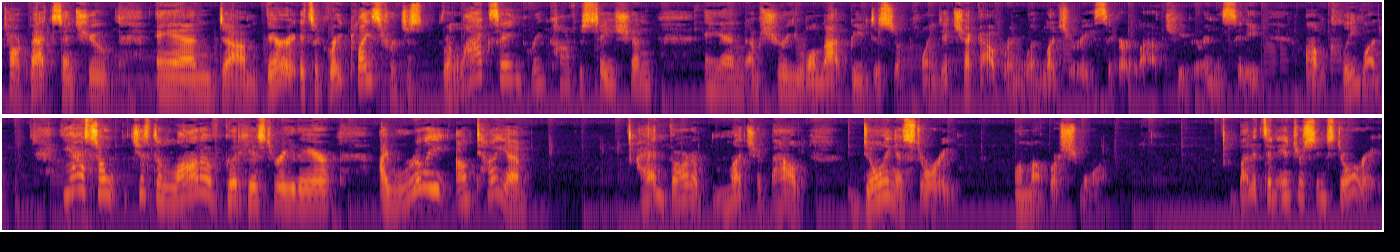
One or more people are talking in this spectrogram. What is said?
Talkback sent you. And um, there, it's a great place for just relaxing, great conversation. And I'm sure you will not be disappointed. Check out Wrenwood Luxury Cigar Lounge here in the city of Cleveland. Yeah, so just a lot of good history there. I really, I'll tell you, I hadn't thought much about doing a story on Mount Rushmore. But it's an interesting story.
